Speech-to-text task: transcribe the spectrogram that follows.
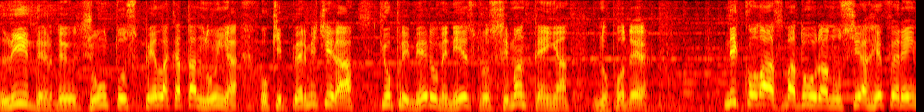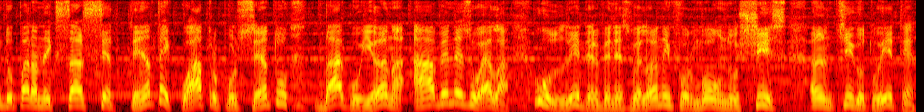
líder de Juntos pela Catalunha, o que permitirá que o primeiro-ministro se mantenha no poder. Nicolás Maduro anuncia referendo para anexar 74% da Guiana à Venezuela. O líder venezuelano informou no X, antigo Twitter,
